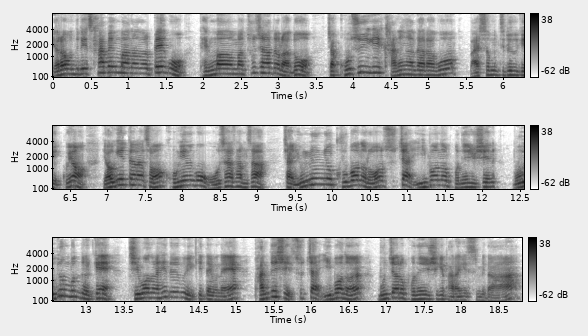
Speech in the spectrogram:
여러분들이 400만 원을 빼고 100만 원만 투자하더라도 자, 고수익이 가능하다라고 말씀을 드리겠고요. 여기에 따라서 010-5434 자, 6669번으로 숫자 2번을 보내주신 모든 분들께 지원을 해드리고 있기 때문에 반드시 숫자 2번을 문자로 보내주시기 바라겠습니다.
